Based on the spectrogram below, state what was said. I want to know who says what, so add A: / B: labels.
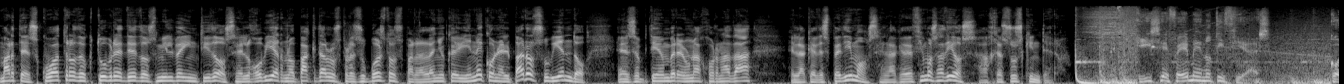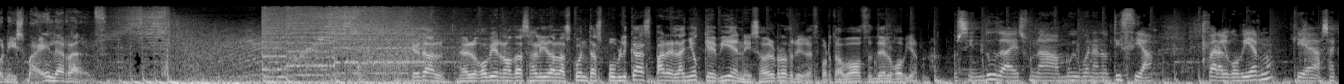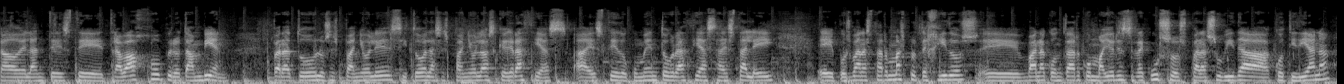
A: Martes 4 de octubre de 2022, el Gobierno pacta los presupuestos para el año que viene con el paro subiendo en septiembre en una jornada en la que despedimos, en la que decimos adiós a Jesús Quintero.
B: ISFM Noticias con Ismael Arranz.
A: ¿Qué tal? El Gobierno da salida a las cuentas públicas para el año que viene. Isabel Rodríguez, portavoz del Gobierno.
C: Sin duda es una muy buena noticia para el Gobierno que ha sacado adelante este trabajo, pero también para todos los españoles y todas las españolas que gracias a este documento, gracias a esta ley, eh, pues van a estar más protegidos, eh, van a contar con mayores recursos para su vida cotidiana,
